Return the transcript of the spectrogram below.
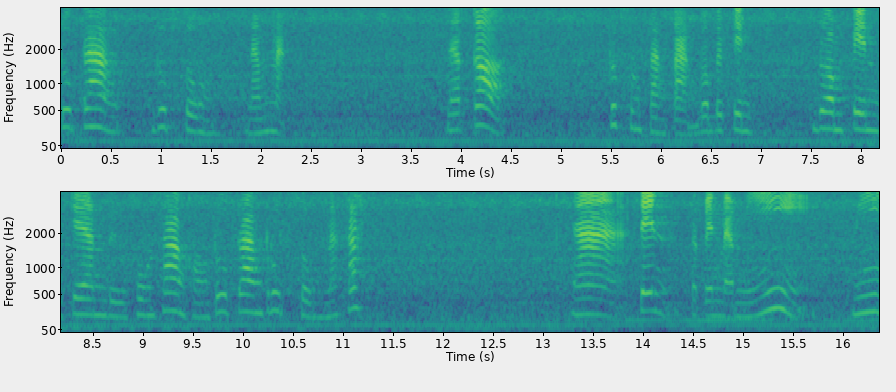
รูปร่าง รูปทรง น้ำหนัก แล้วก็รูปทรงต่างๆ รวมไปเป็นรวมเป็นแกนหรือโครงสร้างของรูปร่างรูปทรงนะคะ อ่าเส้นจะเป็นแบบนี้ นี่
